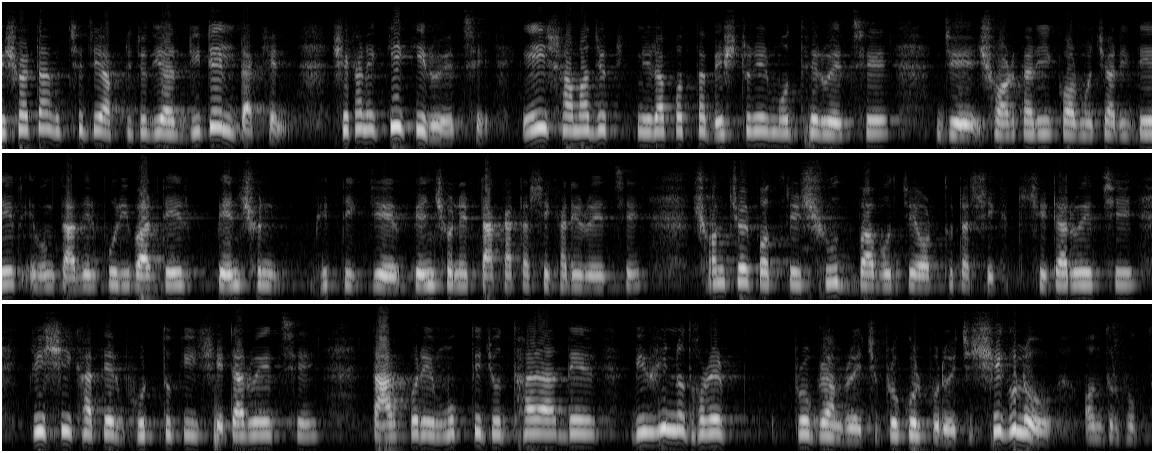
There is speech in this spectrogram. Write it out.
বিষয়টা হচ্ছে যে আপনি যদি আর ডিটেল দেখেন, সেখানে কি কি রয়েছে? এই সামাজিক নিরাপত্তা বেষ্টনীর মধ্যে রয়েছে যে সরকারি কর্মচারীদের এবং তাদের পরিবারদের পেনশন ভিত্তিক যে পেনশনের টাকাটা সেখানে রয়েছে, সঞ্চয়পত্রের সুদ বাবদ যে অর্থটা সেটা রয়েছে, কৃষি খাতের ভর্তুকি সেটা রয়েছে, তারপরে মুক্তিযোদ্ধাদের বিভিন্ন ধরনের প্রোগ্রাম রয়েছে, প্রকল্প রয়েছে, সেগুলো অন্তর্ভুক্ত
